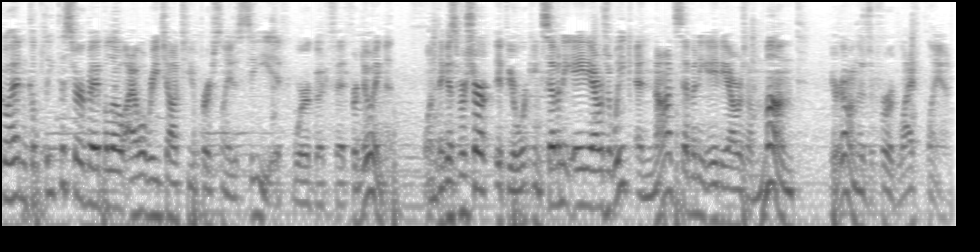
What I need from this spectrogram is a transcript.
Go ahead and complete the survey below. I will reach out to you personally to see if we're a good fit for doing it. One thing is for sure if you're working 70, 80 hours a week and not 70, 80 hours a month, you're going on the deferred life plan.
